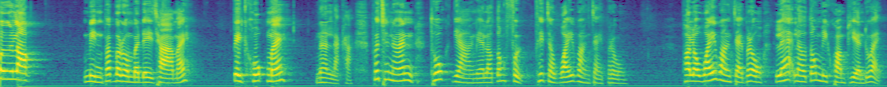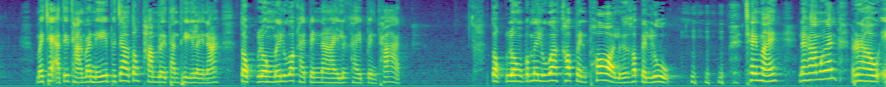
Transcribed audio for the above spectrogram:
มือหรอกหมิ่นพระบรมเดชาไหมติดคุกไหมนั่นแหละค่ะ เพราะฉะนั้นทุกอย่างเนี่ยเราต้องฝึกที่จะไว้วางใจพระองค์ พอเราไว้วางใจพระองค์ และเราต้องมีความเพียรด้วย ไม่ใช่อธิษฐานวันนี้ พระเจ้าต้องทำเลยทันทีเลยนะ ตกลงไม่รู้ว่าใครเป็นนายหรือใครเป็นทาสตกลงก็ไม่รู้ว่าเขาเป็นพ่อหรือเขาเป็นลูก ใช่ไหมนะคะเพราะงั้นเราเอ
